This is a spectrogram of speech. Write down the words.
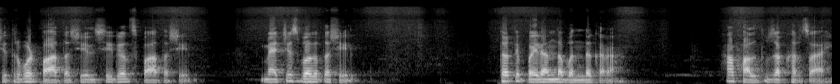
चित्रपट पाहत असेल सिरियल्स पाहत असेल मॅचेस बघत असेल तर ते पहिल्यांदा बंद करा. हा फालतूचा खर्च आहे.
